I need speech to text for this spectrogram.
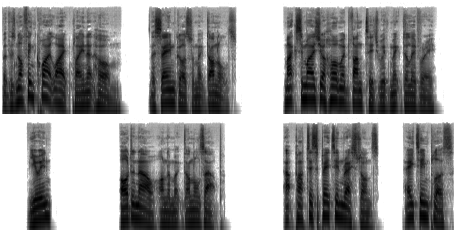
but there's nothing quite like playing at home. The same goes for McDonald's. Maximise your home advantage with McDelivery. You in? Order now on the McDonald's app. At participating restaurants, 18 plus,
